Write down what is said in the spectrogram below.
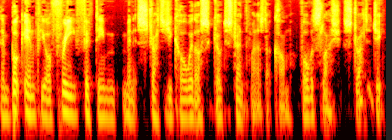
Then book in for your free 15 minute strategy call with us. Go to strengthmatters.com forward slash strategy.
